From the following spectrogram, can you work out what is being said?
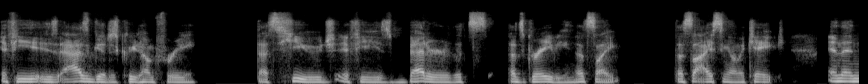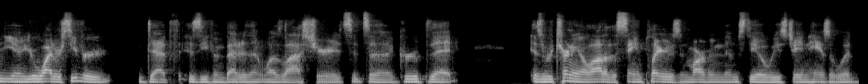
if he is as good as Creed Humphrey, that's huge. If he's better, that's that's gravy. That's like that's the icing on the cake. And then you know your wide receiver depth is even better than it was last year. It's it's a group that is returning a lot of the same players in Marvin Mims, Theo Wease, Jadon Haselwood.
